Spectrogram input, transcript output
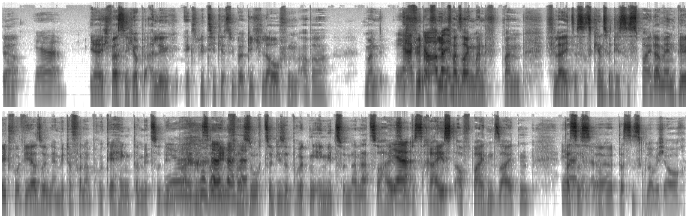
ja. Ja. Ja, ich weiß nicht, ob alle explizit jetzt über dich laufen, aber man, ja, ich würde genau, auf jeden Fall sagen, man, man, vielleicht ist es, kennst du dieses Spider-Man-Bild, wo der so in der Mitte von der Brücke hängt und mit so den ja. beiden Seilen versucht, so diese Brücken irgendwie zueinander zu halten ja. und es reißt auf beiden Seiten. Das ist, genau. äh, das ist, glaube ich, auch.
